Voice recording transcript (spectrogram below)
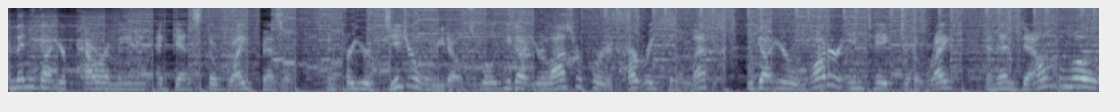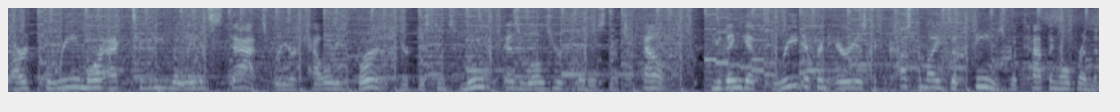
and then you got your power remaining against the right bezel. And for your digital readouts, well, you got your last recorded heart rate to the left, you got your water intake to the right, and then down below are three more activity related stats for your calories burnt, your distance moved, as well as your total steps count. You then get three different areas to customize the themes with tapping over in the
